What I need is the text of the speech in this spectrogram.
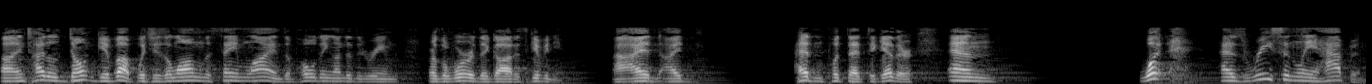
uh, entitled "Don't Give Up," which is along the same lines of holding onto the dreams or the word that God has given you. I had, I hadn't put that together, and what has recently happened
